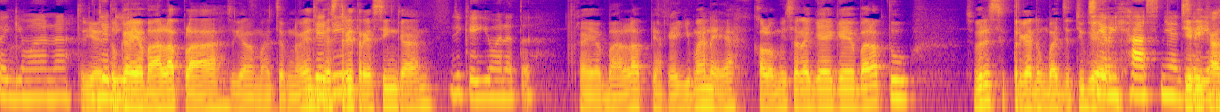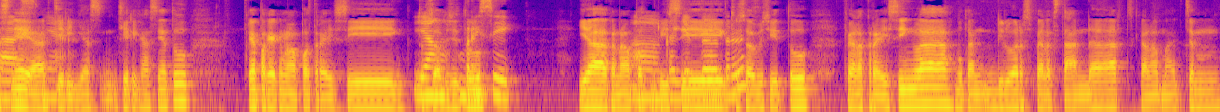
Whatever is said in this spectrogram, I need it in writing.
kayak gimana ya jadi itu gaya balap lah segala macam namanya juga Jadi- street racing kan jadi kayak gimana tuh kayak balap ya kayak gimana ya kalau misalnya gaya-gaya balap tuh sebenarnya tergantung budget juga ya. ciri khasnya ciri khasnya ya ciri khas ciri khasnya tuh kayak pakai knalpot racing terus yang habis itu berisik ya knalpot kayak berisik gitu. terus? Terus? habis itu velg racing lah bukan di luar velg standar segala macem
